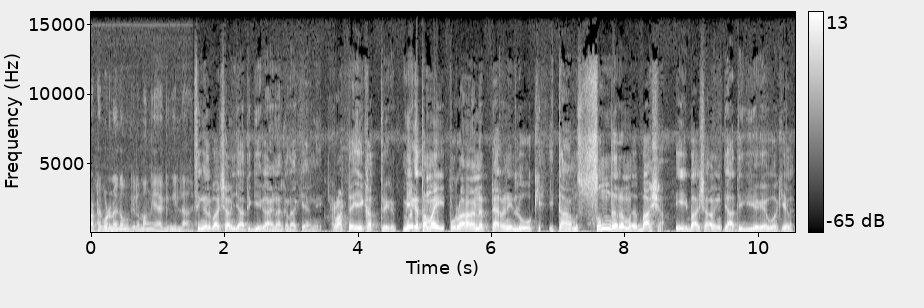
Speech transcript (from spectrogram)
රට ගොඩ නැගමු කියලා මම එයාගෙන් ඉල්ලා. සිංහල භාෂාවෙන් ජාතික ගිය ගායනා කළා කියන්නේ රට ඒකත්වයකට. මේක තමයි පුරාණ පැරණි ලෝකෙ ඊටාම සුන්දරම භාෂා. ඒ භාෂාවෙන් ජාතික ගිය ගැව්වා කියලා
